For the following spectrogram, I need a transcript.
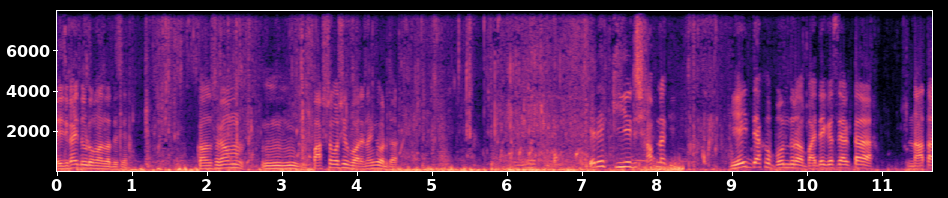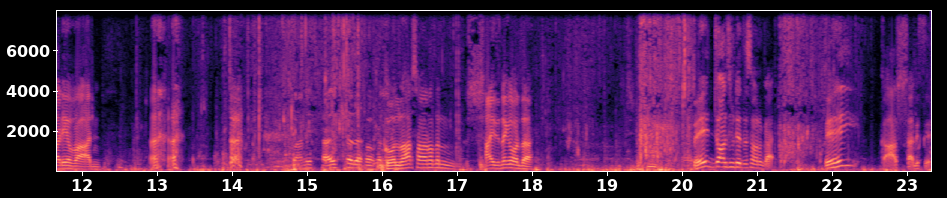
এই জায়গায় দুটো মাছ বাঁধেছে। কমসে কম উম, পাঁচশো বছর পরে নাকি ওরদা এরে কি এটি সাপ নাকি? এই দেখো বন্ধুরা বাইরে গেছে একটা না তাড়িয়ে বান দেখো গোলভার সবার মতন সাইজ নাকি ওরদা এই জল ছিটে দিতেছে আমার গায়ে। এই কাজ সারিছে।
